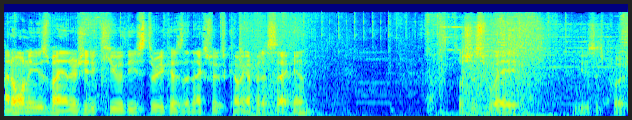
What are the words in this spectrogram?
I don't want to use my energy to queue these three because the next wave's coming up in a second. So let's just wait. Use his push.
